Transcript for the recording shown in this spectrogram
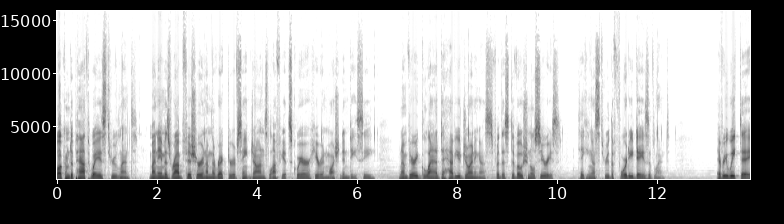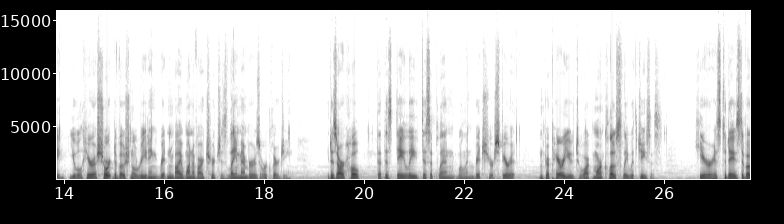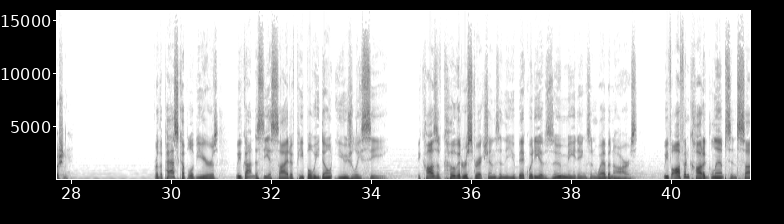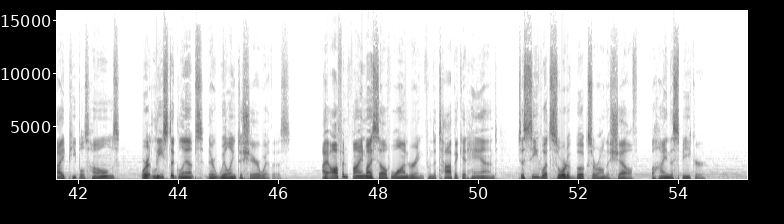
Welcome to Pathways Through Lent. My name is Rob Fisher, and I'm the rector of St. John's Lafayette Square here in Washington, D.C., and I'm very glad to have you joining us for this devotional series, taking us through the 40 days of Lent. Every weekday, you will hear a short devotional reading written by one of our church's lay members or clergy. It is our hope that this daily discipline will enrich your spirit and prepare you to walk more closely with Jesus. Here is today's devotion. For the past couple of years, we've gotten to see a side of people we don't usually see. Because of COVID restrictions and the ubiquity of Zoom meetings and webinars, we've often caught a glimpse inside people's homes, or at least a glimpse they're willing to share with us. I often find myself wandering from the topic at hand to see what sort of books are on the shelf behind the speaker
